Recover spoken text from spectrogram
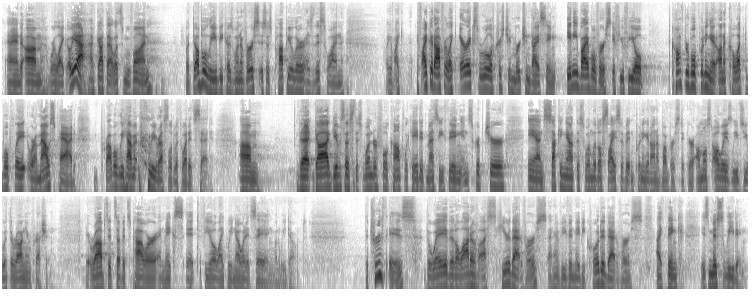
And um, we're like, oh, yeah, I've got that, let's move on. But doubly, because when a verse is as popular as this one, like if I, if I could offer like Eric's rule of Christian merchandising, any Bible verse, if you feel comfortable putting it on a collectible plate or a mouse pad, you probably haven't really wrestled with what it said. Um, that God gives us this wonderful, complicated, messy thing in Scripture, and sucking out this one little slice of it and putting it on a bumper sticker almost always leaves you with the wrong impression. It robs it of its power and makes it feel like we know what it's saying when we don't. The truth is, the way that a lot of us hear that verse and have even maybe quoted that verse, I think, is misleading.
